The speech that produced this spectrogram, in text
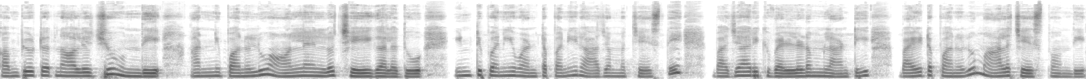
కంప్యూటర్ నాలెడ్జ్ ఉంది. అన్ని పనులు ఆన్లైన్లో చేయగలదు. ఇంటి పని వంట పని రాజమ్మ చేస్తే బజారుకి వెళ్ళడం లాంటి బయట పనులు మాల చేస్తోంది.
